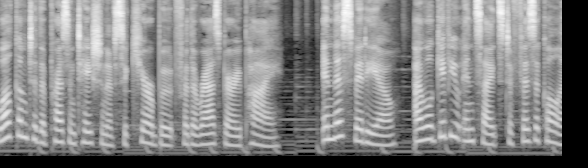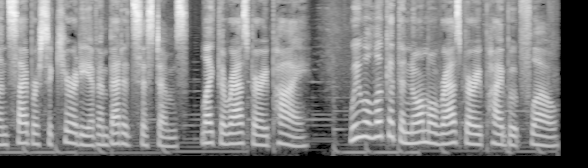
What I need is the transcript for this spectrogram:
Welcome to the presentation of Secure Boot for the Raspberry Pi. In this video, I will give you insights to physical and cybersecurity of embedded systems, like the Raspberry Pi. We will look at the normal Raspberry Pi boot flow,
